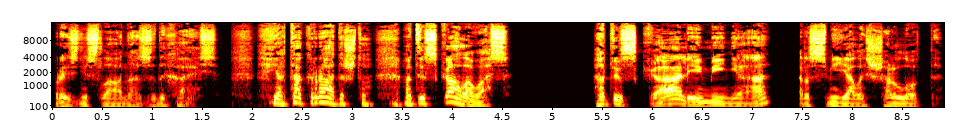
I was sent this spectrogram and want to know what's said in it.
произнесла она, задыхаясь. «Я так рада, что отыскала вас!» «Отыскали меня?» — рассмеялась Шарлотта.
